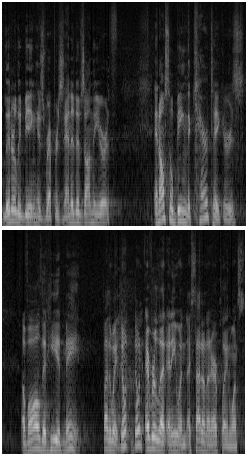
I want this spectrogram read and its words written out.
literally being his representatives on the earth and also being the caretakers of all that he had made. By the way, don't, don't ever let anyone. I sat on an airplane once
